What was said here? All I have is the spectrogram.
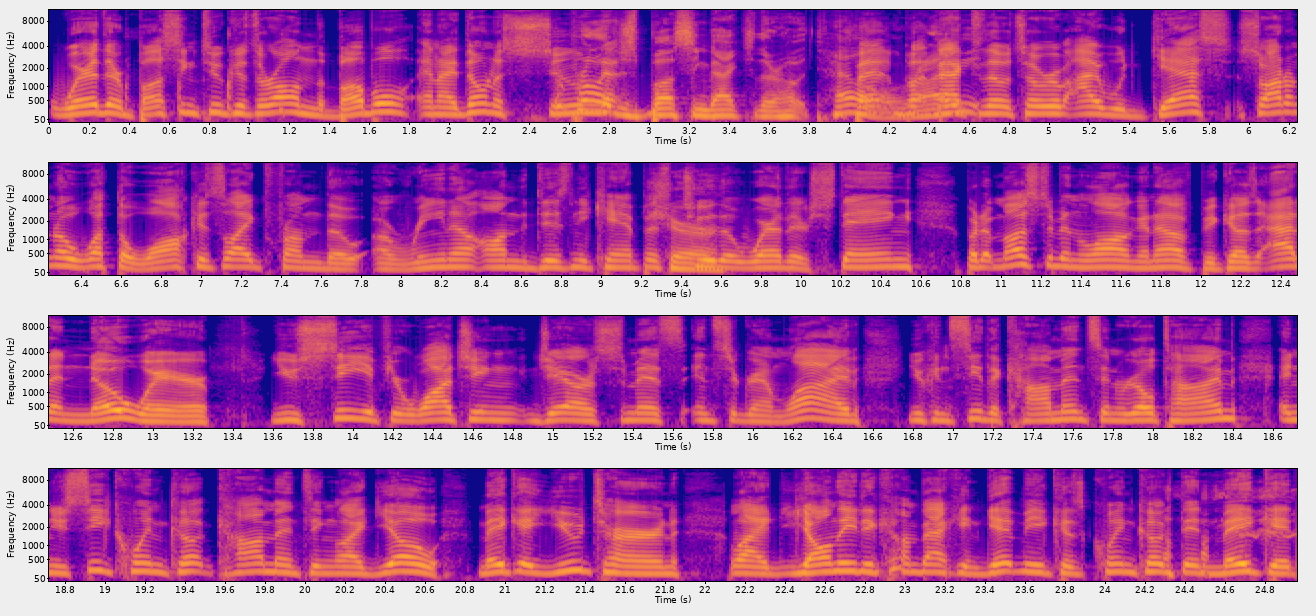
where they're busing to because they're all in the bubble, and I don't assume They're probably just busing back to their hotel. but, but right? back to the hotel room, I would guess. So I don't know what the walk is like from the arena on the Disney campus Sure. to the where they're staying, but it must have been long enough because out of nowhere, you see if you're watching J.R. Smith's Instagram live, you can see the comments in real time, and you see Quinn Cook commenting like, "Yo, make a U-turn, like y'all need to come back and get me because Quinn Cook didn't make it."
